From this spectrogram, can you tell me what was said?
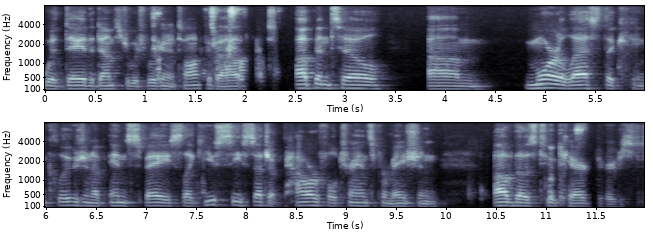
with Day of the Dumpster, which we're going to talk about, up until um, more or less the conclusion of In Space, like you see such a powerful transformation of those two characters.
